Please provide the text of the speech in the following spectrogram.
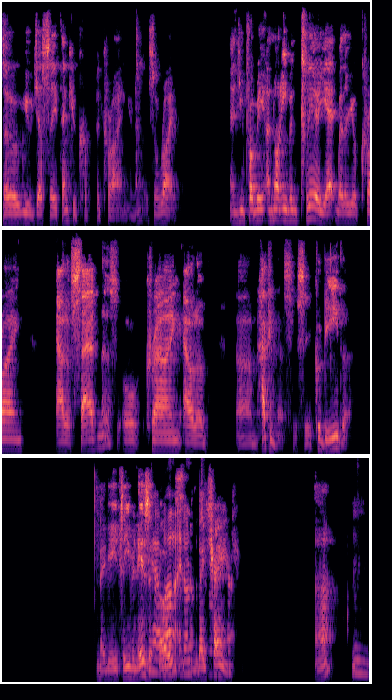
So you just say, thank you for crying, you know, it's all right. And you probably are not even clear yet whether you're crying out of sadness or crying out of um, happiness. You see, it could be either. Maybe it even is yeah, both, well, I don't and they change. Huh? Mm.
